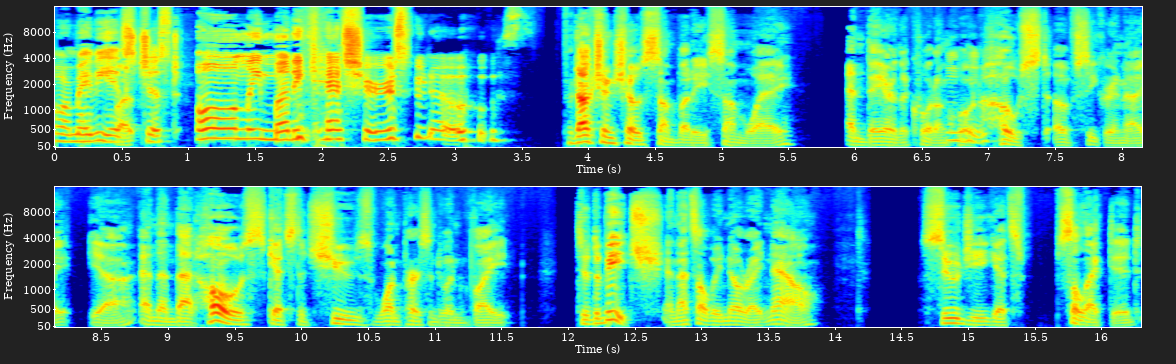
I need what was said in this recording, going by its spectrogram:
Or maybe it's But- just only money cashers. Who knows? production chose somebody some way and they are the quote unquote Mhm. host of secret night yeah and then that host gets to choose one person to invite to the beach and that's all we know right now suji gets selected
